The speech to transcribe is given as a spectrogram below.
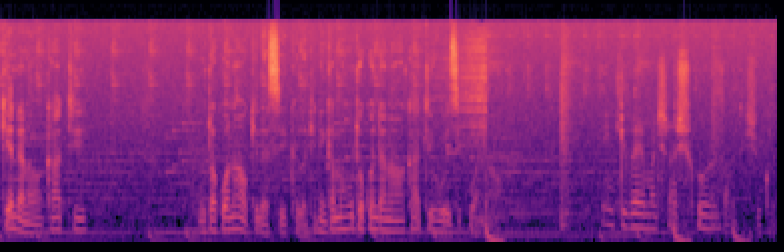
Ukienda na wakati utakuwa nao kila siku, lakini kama hutokwenda na wakati huwezi kuwa nao. Thank you very much, nashukuru. Asante, shukrani.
